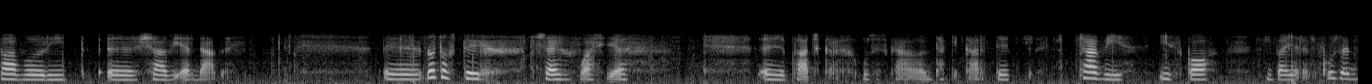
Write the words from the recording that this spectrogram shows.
faworit yy, Xavi Hernandez. Yy, no to w tych trzech właśnie yy, paczkach uzyskałem takie karty. Xavi, Isco i Bayern Kuzen.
